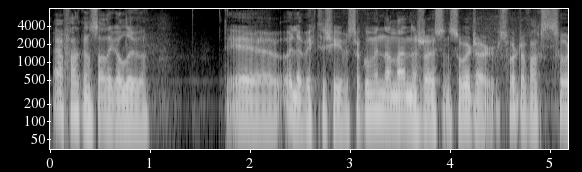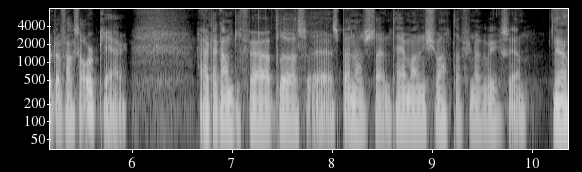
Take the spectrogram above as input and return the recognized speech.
Ja, Falcons hade jag luvat. Det är öle viktigt skiva så kommer vinna Niners Racing så där så där faktiskt så där faktiskt ordentligt här. Här det kan bli för blå spännande stäm tema man inte väntar för några veckor sedan. Ja,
